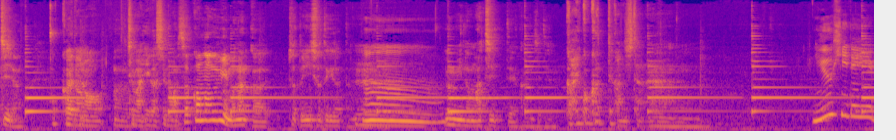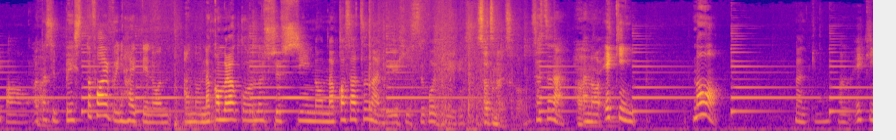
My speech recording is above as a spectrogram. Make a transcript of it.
じゃん。北海道の一番東の。あそこの海もなんかちょっと印象的だった。ね、海の町っていう感じで。外国って感じだよね夕日で言えば私ベスト5に入ってるのはあの中村君の出身の中札内の夕日すごい綺麗です。薩内ですか？札内、あの駅のなんていうの？あの駅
